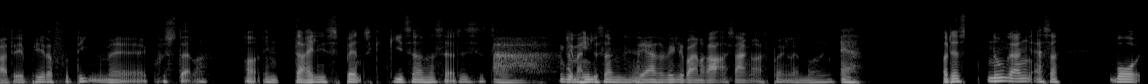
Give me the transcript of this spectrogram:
var det Peter Fordin med Krystaller. Og en dejlig spansk guitar også her til sidst. Ah, Gennem jamen, hele sangen. Ja. Det er altså virkelig bare en rar sang også på en eller anden måde. Ikke? Og det er nogle gange, altså, hvor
